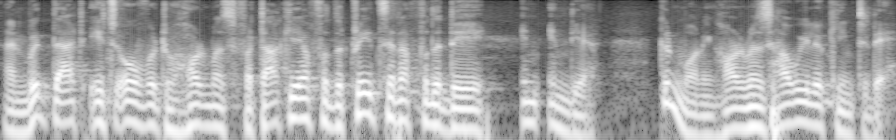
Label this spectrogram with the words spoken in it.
And with that, it's over to Hormaz Fatakia for the trade setup for the day in India. Good morning, Hormaz. How are we looking today?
